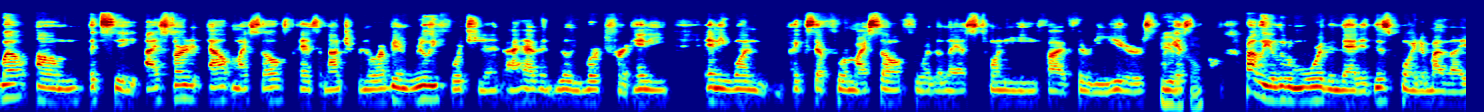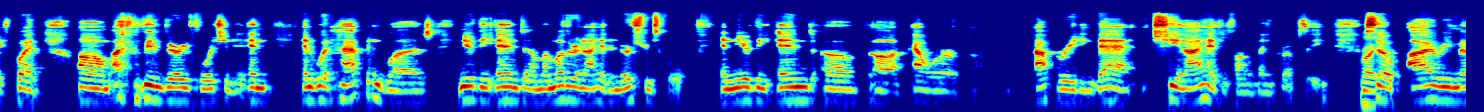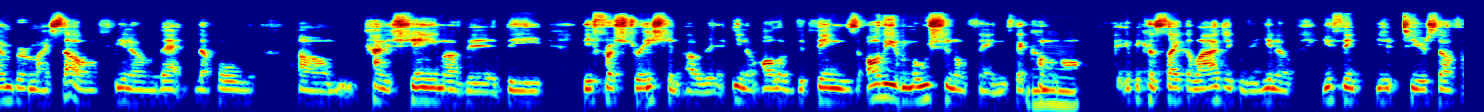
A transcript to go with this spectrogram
Well, um, let's see. I started out myself as an entrepreneur. I've been really fortunate. I haven't really worked for any anyone except for myself for the last 25, 30 years. Beautiful. I guess probably a little more than that at this point in my life, but um, I've been very fortunate. And and what happened was near the end, uh, my mother and I had a nursery school, and near the end of uh, our operating that, she and I had to file bankruptcy. Right. So I remember myself, you know, that the whole um, kind of shame of it, the the frustration of it, you know, all of the things, all the emotional things that come mm. along. Because psychologically, you know, you think to yourself,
